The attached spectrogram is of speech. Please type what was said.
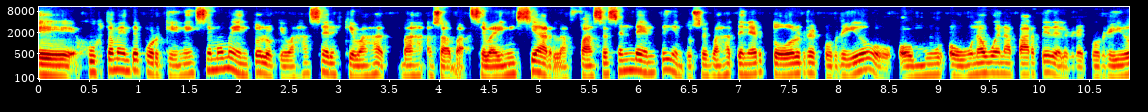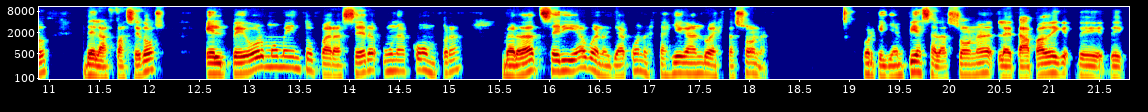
Eh, justamente porque en ese momento lo que vas a hacer es que vas a, vas, o sea, va, se va a iniciar la fase ascendente y entonces vas a tener todo el recorrido o, o, o una buena parte del recorrido de la fase 2. El peor momento para hacer una compra, ¿verdad? Sería, bueno, ya cuando estás llegando a esta zona porque ya empieza la zona, la etapa de, de,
